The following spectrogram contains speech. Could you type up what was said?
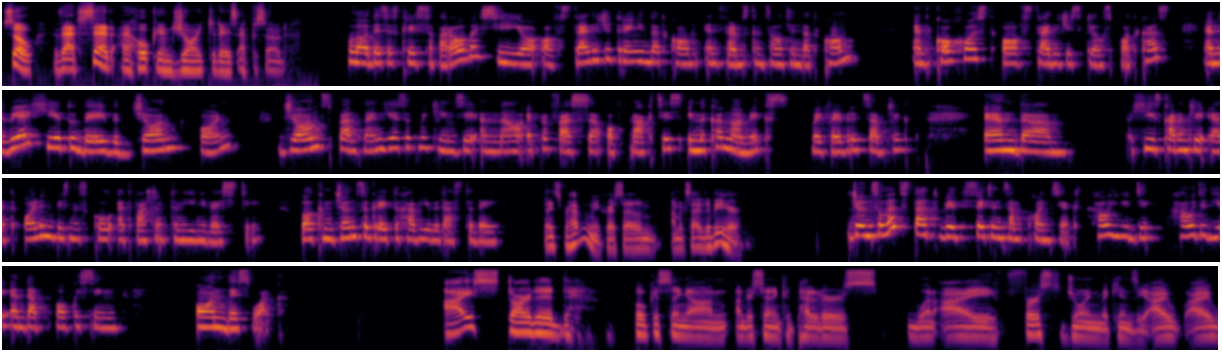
So, that said, I hope you enjoyed today's episode. Hello, this is Kris Safarova, CEO of strategytraining.com and firmsconsulting.com and co-host of Strategy Skills podcast. And we are here today with John Horn. John spent nine years at McKinsey and now a professor of practice in economics, my favorite subject. And um, he is currently at Olin Business School at Washington University. Welcome, John. So great to have you with us today. Thanks for having me, Kris. I'm, I'm excited to be here. John, so let's start with setting some context. How you did how did you end up focusing on this work? I started focusing on understanding competitors when I first joined McKinsey. I I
